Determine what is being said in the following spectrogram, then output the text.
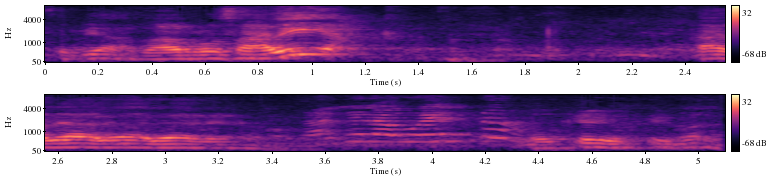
se veía, la Rosalía. Dale, dale, dale, dale. Dale la vuelta. Ok, ok, vale.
